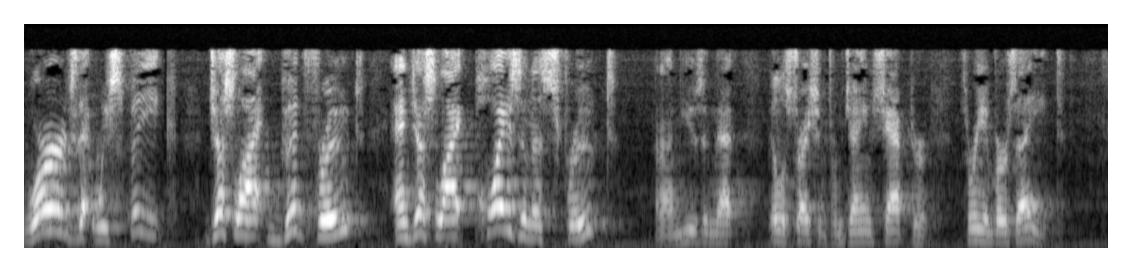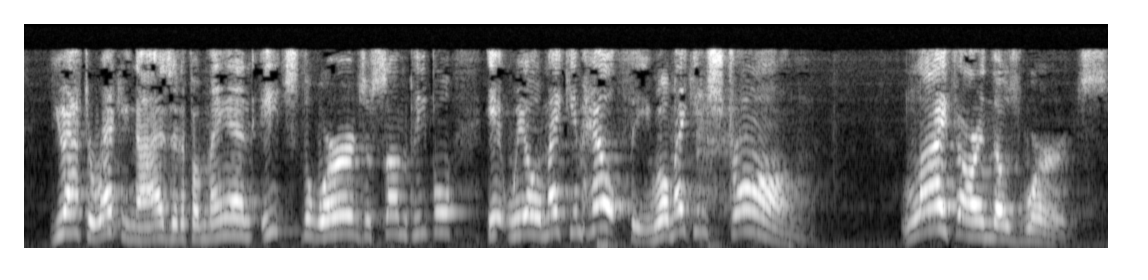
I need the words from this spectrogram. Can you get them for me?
words that we speak, just like good fruit and just like poisonous fruit, and I'm using that illustration from James chapter 3 and verse 8. You have to recognize that if a man eats the words of some people, it will make him healthy, will make him strong. Life are in those words.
